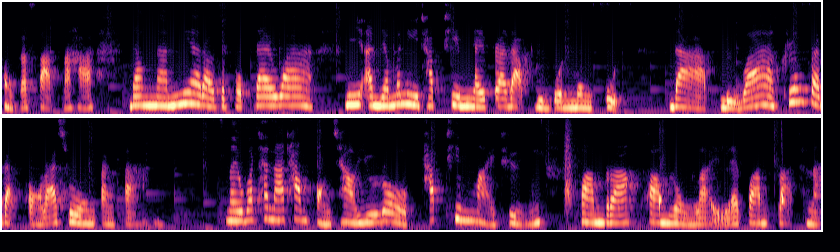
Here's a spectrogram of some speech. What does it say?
ของกษัตริย์นะคะ ดังนั้นเนี่ยเราจะพบได้ว่ามีอัญมณีทับทิมในประดับอยู่บนมงกุฎ ดาบหรือว่าเครื่องประดับของราชวงศ์ต่างๆ ในวัฒนธรรมของชาวยุโรป ทับทิมหมายถึง ความรัก ความหลงใหลและความปรารถนา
